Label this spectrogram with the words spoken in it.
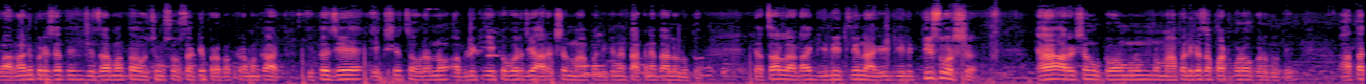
वारणाली परिसरातील जिजामाता हाऊसिंग सोसायटी प्रभाग क्रमांक आठ इथं जे एकशे चौऱ्याण्णव अब्लिक एक वर जे आरक्षण महापालिकेने टाकण्यात आलेलं होतं त्याचा लढा गेली इथली नागरिक गेली तीस वर्ष ह्या आरक्षण उठवा म्हणून महापालिकेचा पाठपुरावा करत होते. आता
